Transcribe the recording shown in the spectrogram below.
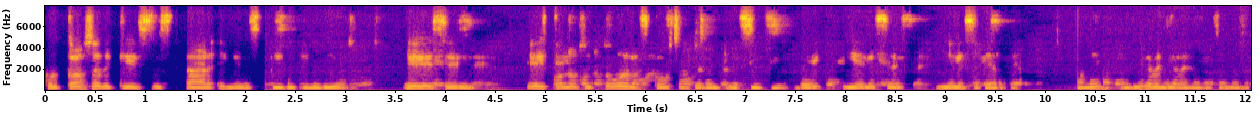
Por causa de que es estar en el Espíritu de Dios. Él es el, Él conoce todas las cosas desde el principio, ¿ven? Y Él es el, y Él es eterno. Amén. Dios le bendiga, hermanos. Amén.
